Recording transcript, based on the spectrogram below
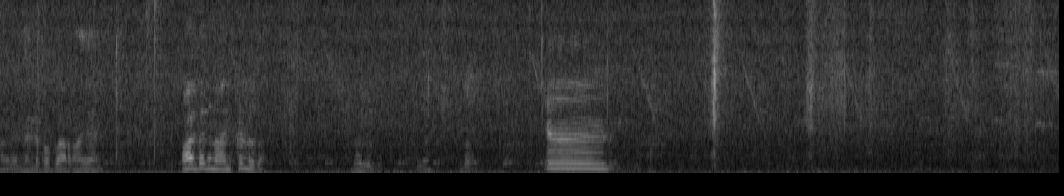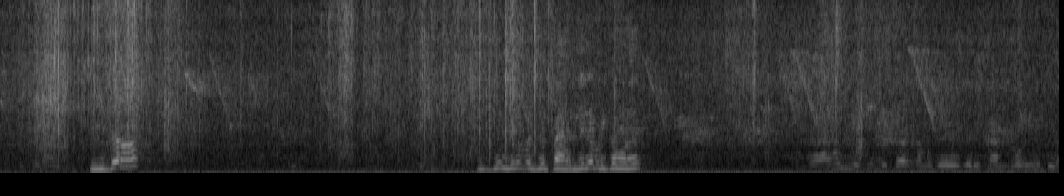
അതന്നല്ല ഇപ്പൊ പറഞ്ഞ ഞാൻ. ആ ഇതൊക്കെ നനക്കുള്ളതാ ഇതറാ ഇതെന്തിനാ പിടിച്ചത്? പരലിനെ പിടിക്കാൻ പോണേ? നമുക്ക് ഒരു കൺട്രോളിങ് കിട്ടുക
